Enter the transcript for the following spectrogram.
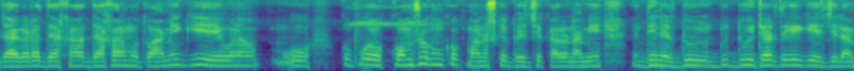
জায়গাটা দেখা, দেখার মতো। আমি গিয়ে ও- কম সংখ্যক মানুষকে পেয়েছে। কারণ আমি দিনের দুই দুইটার দিকে গিয়েছিলাম,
